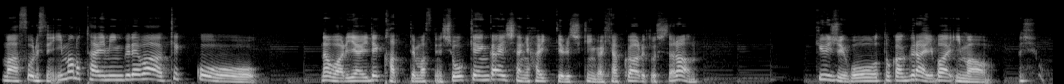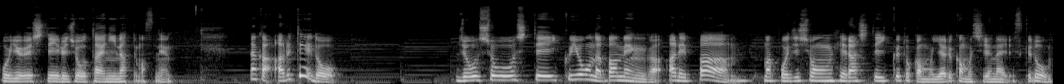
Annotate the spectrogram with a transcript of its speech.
まあそうですね、今のタイミングでは結構な割合で買ってますね。証券会社に入っている資金が100あるとしたら、95とかぐらいは今保有している状態になってますね。なんかある程度上昇していくような場面があれば、まあ、ポジション減らしていくとかもやるかもしれないですけど、ま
